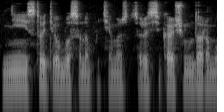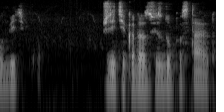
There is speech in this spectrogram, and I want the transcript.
не стойте у босса на пути, может рассекающим ударом убить. Ждите, когда звезду поставят.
